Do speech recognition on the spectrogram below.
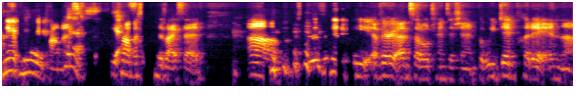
Mary, Mary promised. Yes, yes. Promised because I said. Um, so this is going to be a very unsettled transition, but we did put it in the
